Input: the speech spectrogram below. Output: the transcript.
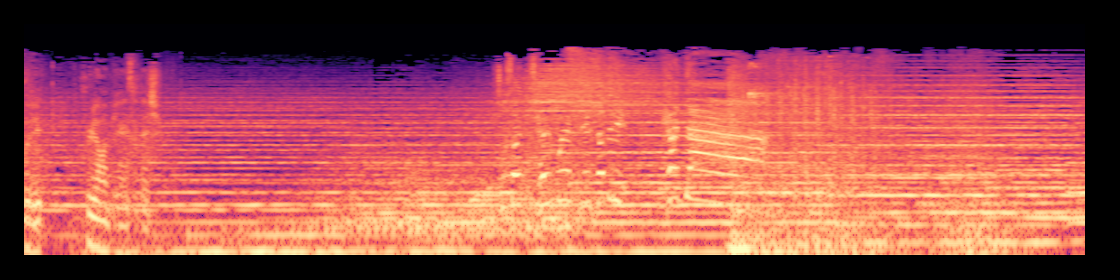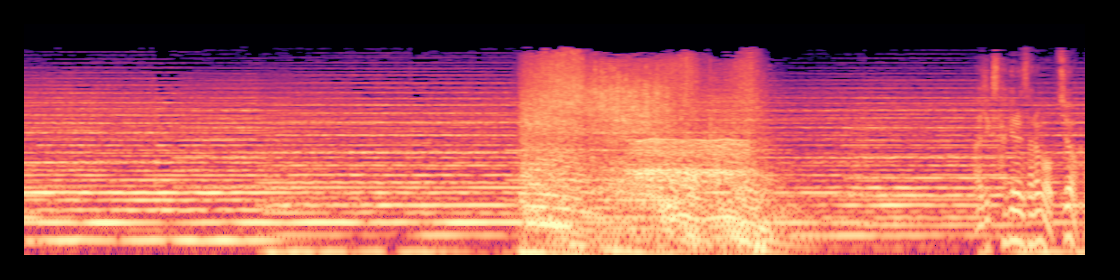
부디 훌륭한 비행사 되시고 조선 최고의 비행사들이 간다! 아직 사귀는 사람 없죠?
